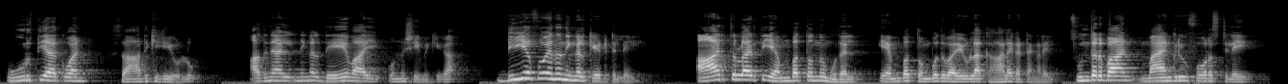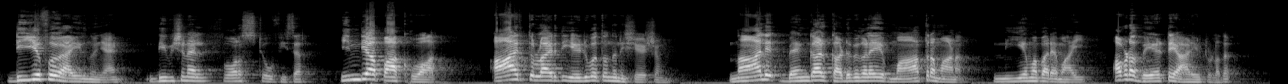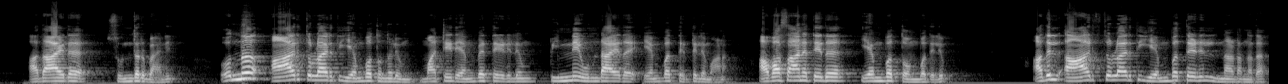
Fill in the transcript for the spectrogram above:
പൂർത്തിയാക്കുവാൻ സാധിക്കുകയുള്ളൂ. അതിനാൽ നിങ്ങൾ ദയവായി ഒന്ന് ക്ഷമിക്കുക. ഡി എഫ് ഒ എന്ന് നിങ്ങൾ കേട്ടിട്ടില്ലേ? ആയിരത്തി തൊള്ളായിരത്തി എൺപത്തൊന്ന് മുതൽ എൺപത്തൊമ്പത് വരെയുള്ള കാലഘട്ടങ്ങളിൽ സുന്ദർബാൻ മാംഗ്രൂവ് ഫോറസ്റ്റിലെ ഡി എഫ് ഒ ആയിരുന്നു ഞാൻ. Divisional forest officer India Pak war ആയിരത്തി തൊള്ളായിരത്തി എഴുപത്തൊന്നിന് ശേഷം നാല് ബംഗാൾ കടുവകളെ മാത്രമാണ് നിയമപരമായി അവിടെ വേട്ടയാടിയിട്ടുള്ളത്. അതായത് സുന്ദർബാനിൽ. ഒന്ന് ആയിരത്തി തൊള്ളായിരത്തി എൺപത്തൊന്നിലും മറ്റേത് എൺപത്തേഴിലും പിന്നെ ഉണ്ടായത് എൺപത്തെട്ടിലുമാണ് അവസാനത്തേത് എൺപത്തൊമ്പതിലും അതിൽ ആയിരത്തി തൊള്ളായിരത്തി എൺപത്തേഴിൽ നടന്നത്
